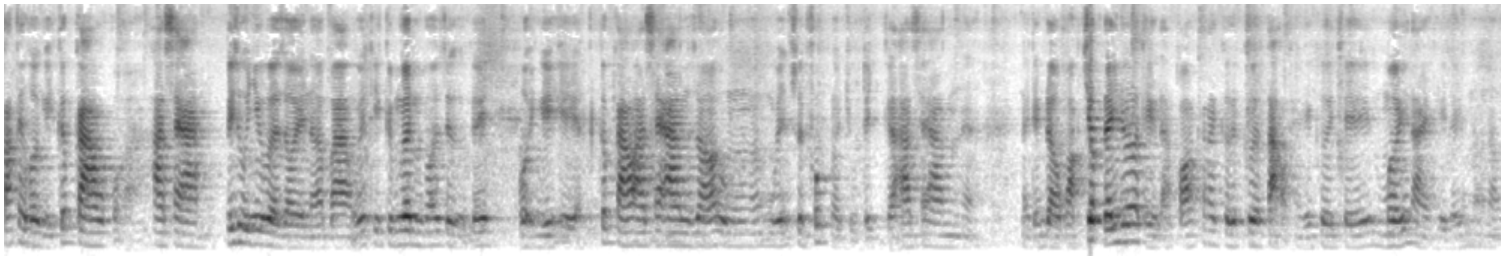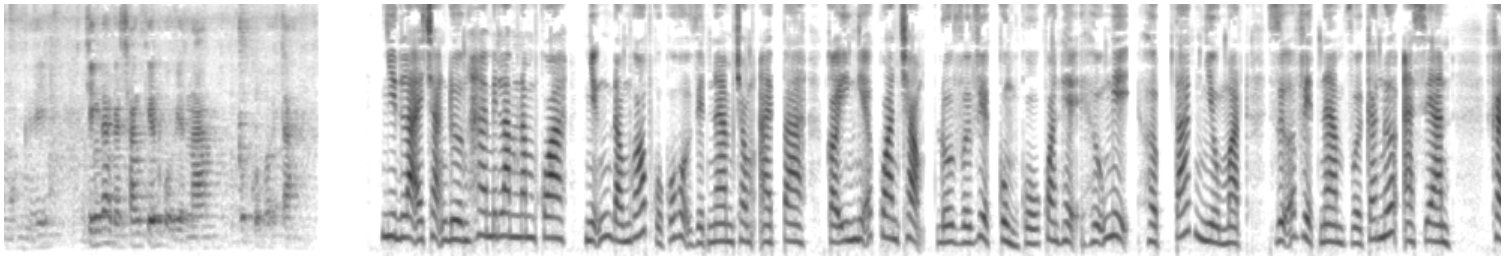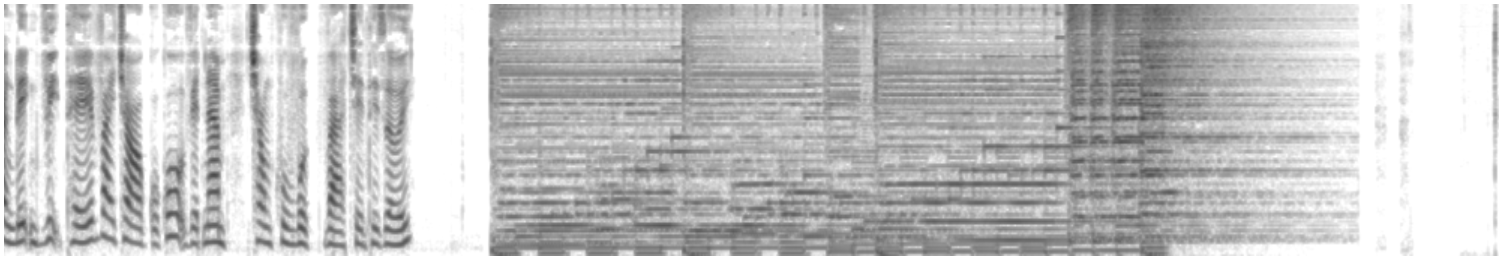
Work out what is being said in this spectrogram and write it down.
các cái hội nghị cấp cao của ASEAN. Ví dụ như vừa rồi là bà Nguyễn Thị Kim Ngân có dự cái hội nghị cấp cao ASEAN do ông Nguyễn Xuân Phúc là chủ tịch ASEAN này đứng đầu hoặc trước đấy nữa thì đã có các cái cơ, cơ tạo thành cái cơ chế mới này thì đấy nó là một cái chính là cái sáng kiến của Việt Nam của Quốc hội ta. Nhìn lại chặng đường 25 năm qua, những đóng góp của Quốc hội Việt Nam trong IPA có ý nghĩa quan trọng đối với việc củng cố quan hệ hữu nghị, hợp tác nhiều mặt giữa Việt Nam với các nước ASEAN, khẳng định vị thế vai trò của Quốc hội Việt Nam trong khu vực và trên thế giới.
